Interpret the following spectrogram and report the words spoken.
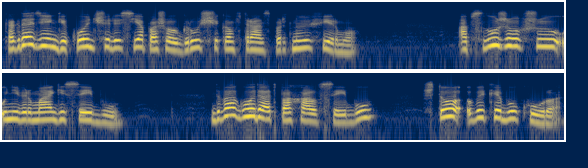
Когда деньги кончились, я пошел грузчиком в транспортную фирму, обслуживавшую универмаги Сейбу. Два года отпахал в Сейбу, что в Икебукура.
